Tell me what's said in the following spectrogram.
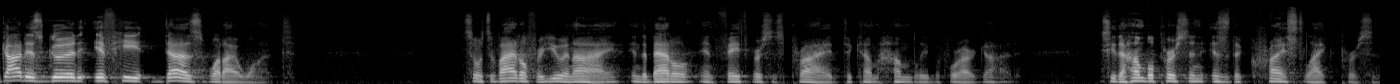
God is good if he does what I want. So it's vital for you and I in the battle in faith versus pride to come humbly before our God. See, the humble person is the Christ like person.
